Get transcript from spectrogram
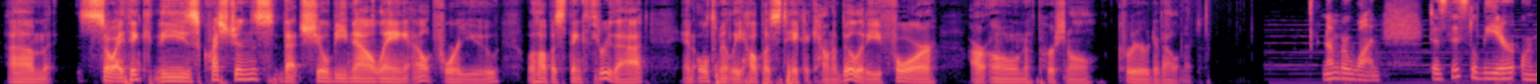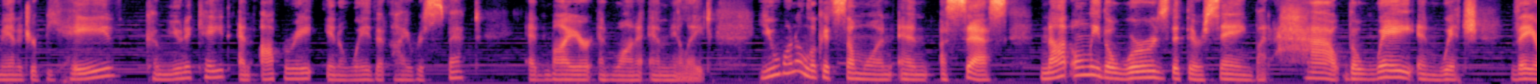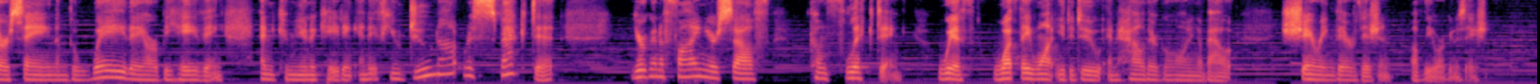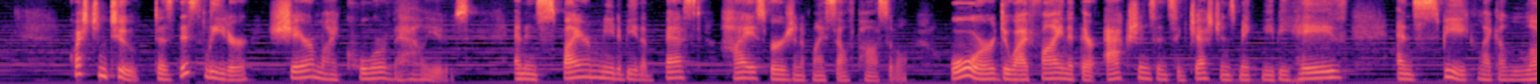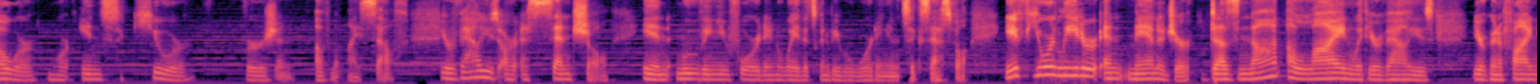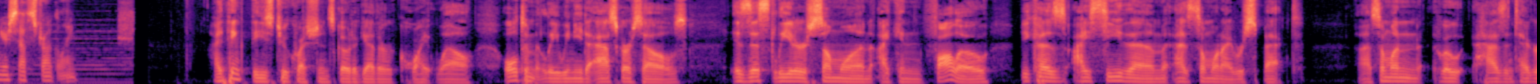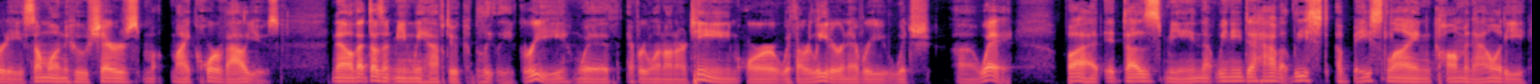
Um, so I think these questions that she'll be now laying out for you will help us think through that and ultimately help us take accountability for our own personal career development. Number one, does this leader or manager behave, communicate, and operate in a way that I respect, admire, and want to emulate? You want to look at someone and assess not only the words that they're saying, but how, the way in which they are saying them, the way they are behaving and communicating. And if you do not respect it, you're going to find yourself conflicting with what they want you to do and how they're going about sharing their vision of the organization. Question two Does this leader share my core values and inspire me to be the best, highest version of myself possible? Or do I find that their actions and suggestions make me behave and speak like a lower, more insecure version of myself? Your values are essential in moving you forward in a way that's going to be rewarding and successful. If your leader and manager does not align with your values, you're going to find yourself struggling. I think these two questions go together quite well. Ultimately, we need to ask ourselves is this leader someone I can follow because I see them as someone I respect, uh, someone who has integrity, someone who shares m- my core values? Now, that doesn't mean we have to completely agree with everyone on our team or with our leader in every which uh, way, but it does mean that we need to have at least a baseline commonality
